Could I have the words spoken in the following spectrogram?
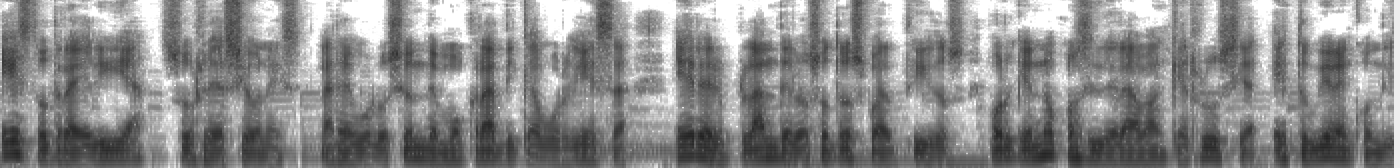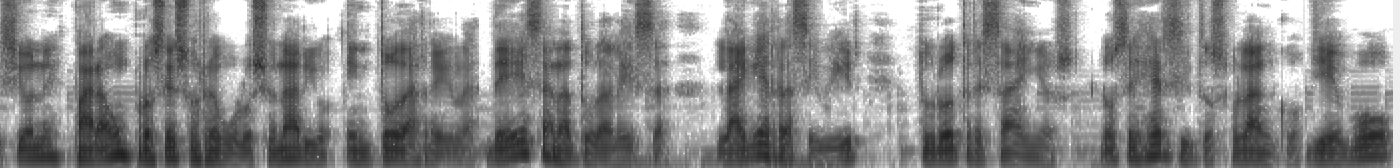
esto traería sus reacciones. La revolución democrática burguesa era el plan de los otros partidos porque no consideraban que Rusia estuviera en condiciones para un proceso revolucionario en toda regla. De esa naturaleza, la guerra civil duró tres años. Los ejércitos blancos llevó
